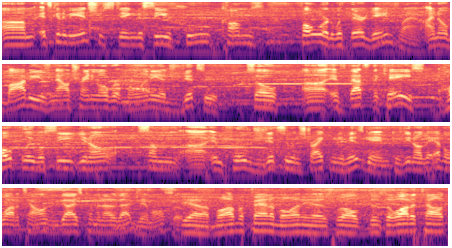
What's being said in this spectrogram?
um, it's going to be interesting to see who comes forward with their game plan. I know Bobby is now training over at Millennia Jiu-Jitsu. So uh, if that's the case, hopefully we'll see, you know, some uh, improved jiu-jitsu and striking in his game because, you know, they have a lot of talented guys coming out of that gym also. Yeah, I'm a fan of Millennia as well. There's a lot of talent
